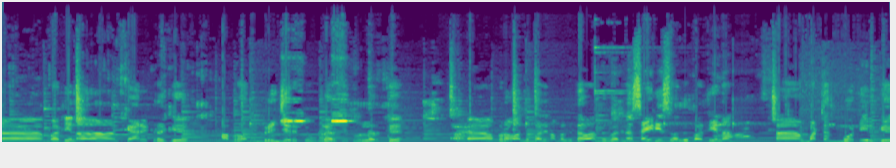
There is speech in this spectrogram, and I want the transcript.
ஆஹ், பாத்தீங்கன்னா கேரட் இருக்கு அப்புறம் வந்து பிரிஞ்சு இருக்கு உள்ள இருக்கு இது உள்ள இருக்கு. அப்புறம் வந்து பார்த்தீங்கன்னா நம்ம கிட்ட வந்து பாத்தீங்கன்னா சைடிஸ் வந்து பாத்தீங்கன்னா மட்டன் போட்டி இருக்கு.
